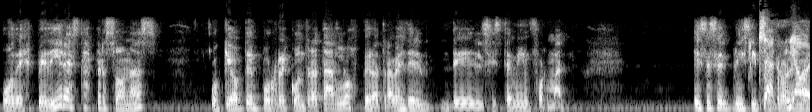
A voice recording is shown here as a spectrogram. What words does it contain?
o despedir a estas personas o que opten por recontratarlos, pero a través del, del sistema informal. Ese es el principal problema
